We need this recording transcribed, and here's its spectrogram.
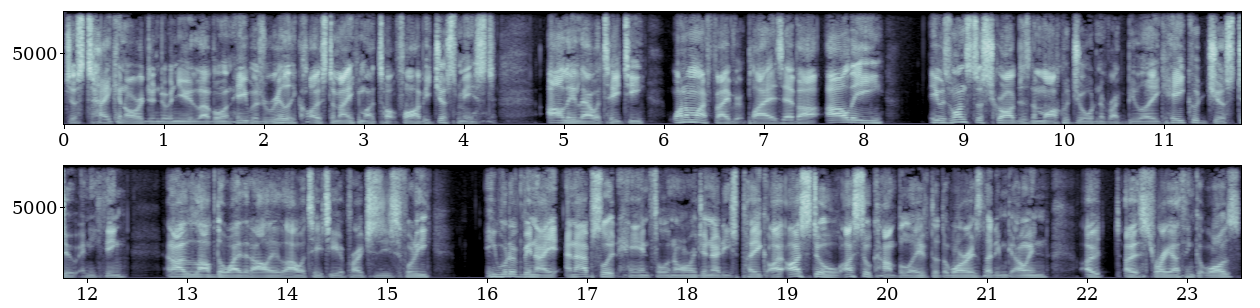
just taken Origin to a new level, and he was really close to making my top five. He just missed. Ali Lauitiiti, one of my favourite players ever. Ali he was once described as the Michael Jordan of rugby league. He could just do anything. And I love the way that Ali Lauitiiti approaches his footy. He would have been a an absolute handful in Origin at his peak. I, I still I still can't believe that the Warriors let him go in 03, I think it was.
